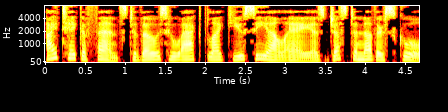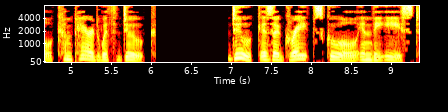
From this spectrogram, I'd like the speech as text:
I take offense to those who act like UCLA is just another school compared with Duke. Duke is a great school in the East,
